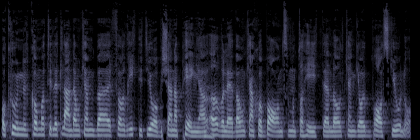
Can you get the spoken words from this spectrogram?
Och hon kommer till ett land där hon kan börja få ett riktigt jobb, tjäna pengar, överleva. Hon kanske har barn som hon tar hit eller kan gå i bra skolor.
